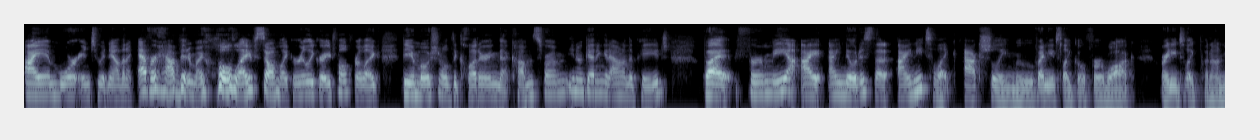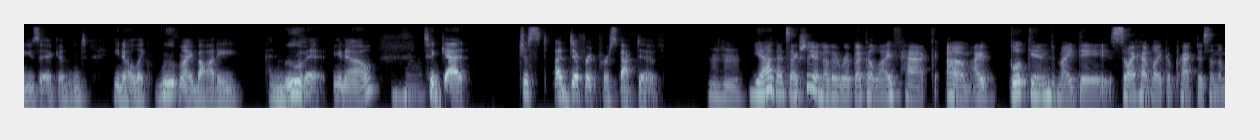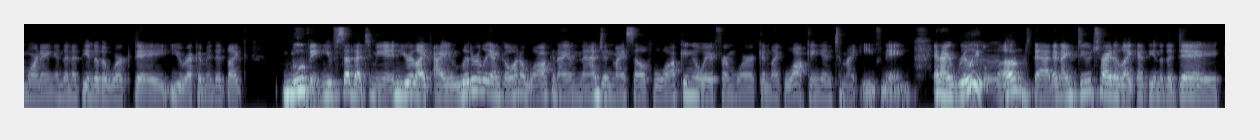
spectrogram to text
i am more into it now than i ever have been in my whole life so i'm like really grateful for like the emotional decluttering that comes from you know getting it out on the page but for me i i noticed that i need to like actually move i need to like go for a walk or i need to like put on music and you know, like move my body and move it, you know, mm-hmm. to get just a different perspective. Mm-hmm. Yeah, that's actually another Rebecca life hack. Um, I bookend my days. So I have like a practice in the morning, and then at the end of the work day, you recommended like moving. You've said that to me, and you're like, I literally I go on a walk and I imagine myself walking away from work and like walking into my evening. And I really mm-hmm. loved that. And I do try to like at the end of the day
